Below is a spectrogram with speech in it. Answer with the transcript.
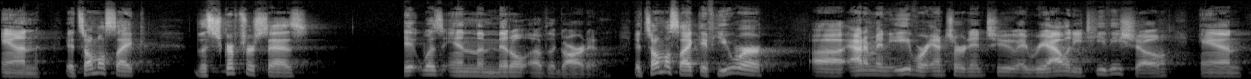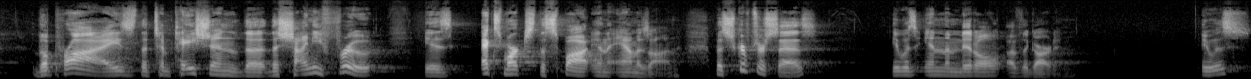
And it's almost like the scripture says it was in the middle of the garden. It's almost like if you were, uh, Adam and Eve were entered into a reality TV show and the prize, the temptation, the, the shiny fruit is X marks the spot in the Amazon. But scripture says it was in the middle of the garden. It was,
